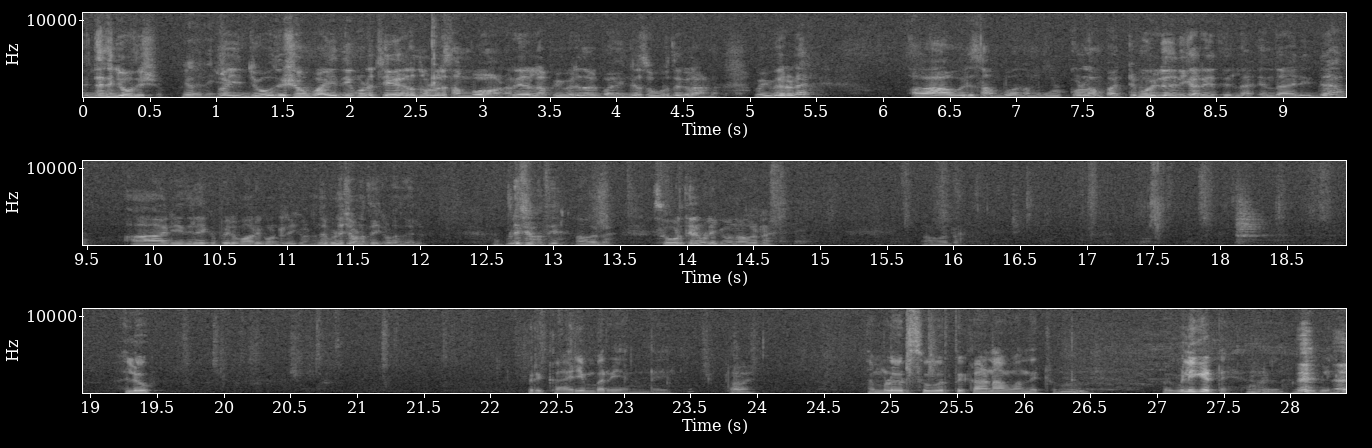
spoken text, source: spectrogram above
ഇദ്ദേഹം ജ്യോതിഷം. ജ്യോതിഷം. അപ്പൊ ഈ ജ്യോതിഷവും വൈദ്യം കൂടെ ചേർന്നുള്ളൊരു സംഭവമാണ്. അറിയാലോ? അപ്പൊ ഇവർ തമ്മിൽ ഭയങ്കര സുഹൃത്തുക്കളാണ്. അപ്പൊ ഇവരുടെ ആ ഒരു സംഭവം നമുക്ക് ഉൾക്കൊള്ളാൻ പറ്റുമോ ഇല്ലെന്ന് എനിക്ക് അറിയത്തില്ല എന്തായാലും ഇദ്ദേഹം ആ രീതിയിലേക്ക് പെരുമാറിക്കൊണ്ടിരിക്കുകയാണ്. ഇത് വിളിച്ചുണർത്തിക്കോളൂ എന്തായാലും. വിളിച്ചുണർത്തി നോക്കട്ടെ. സുഹൃത്തിനെ വിളിക്കുമ്പോൾ നോക്കട്ടെ. നോക്കട്ടെ. ഹലോ. ഒരു കാര്യം പറയാനുണ്ടായിരുന്നു. പറയ്. നമ്മളൊരു സുഹൃത്ത് കാണാൻ വന്നിട്ടുണ്ട്. വിളിക്കട്ടെ? ഞാൻ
